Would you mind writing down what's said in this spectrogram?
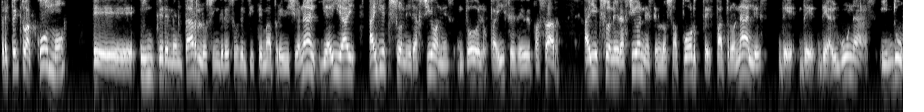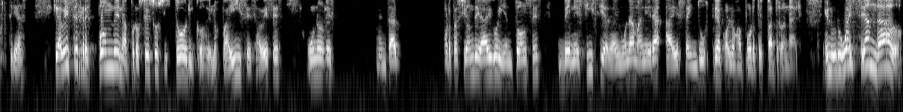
respecto a cómo eh, incrementar los ingresos del sistema previsional. Y ahí hay, hay exoneraciones, en todos los países debe pasar, hay exoneraciones en los aportes patronales de, de, de, algunas industrias que a veces responden a procesos históricos de los países, a veces uno es de algo y entonces beneficia de alguna manera a esa industria con los aportes patronales. En Uruguay se han dado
